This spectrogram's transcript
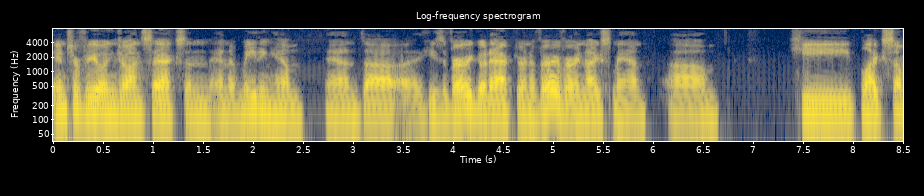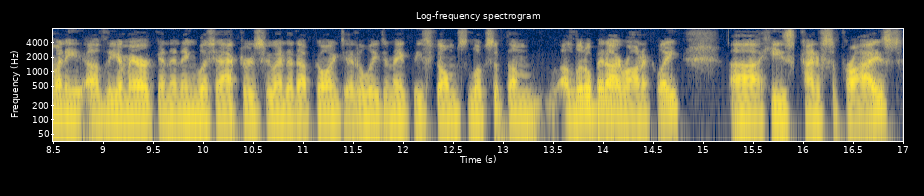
interviewing John Saxon and of meeting him, and uh, he's a very good actor and a very very nice man. Um, he, like so many of the American and English actors who ended up going to Italy to make these films, looks at them a little bit ironically. Uh, he's kind of surprised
